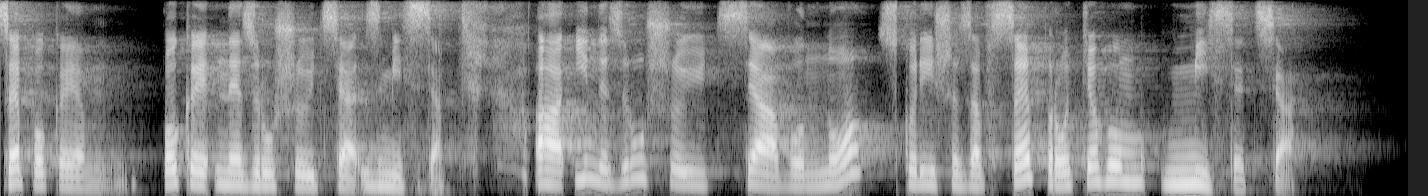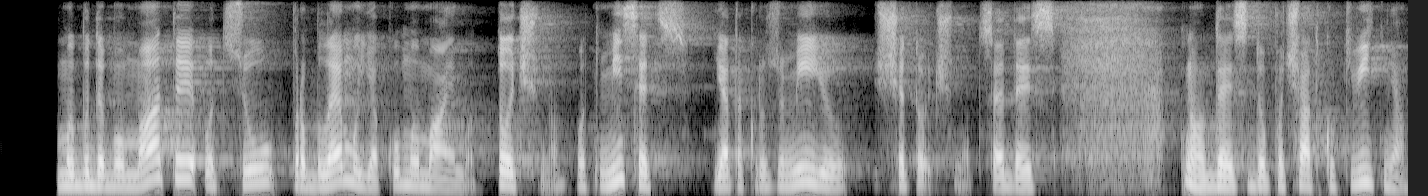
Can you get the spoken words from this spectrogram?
це поки, поки не зрушуються з місця. А, і не зрушується воно, скоріше за все, протягом місяця. Ми будемо мати оцю проблему, яку ми маємо. Точно, от місяць, я так розумію, ще точно. Це десь, ну, десь до початку квітня.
